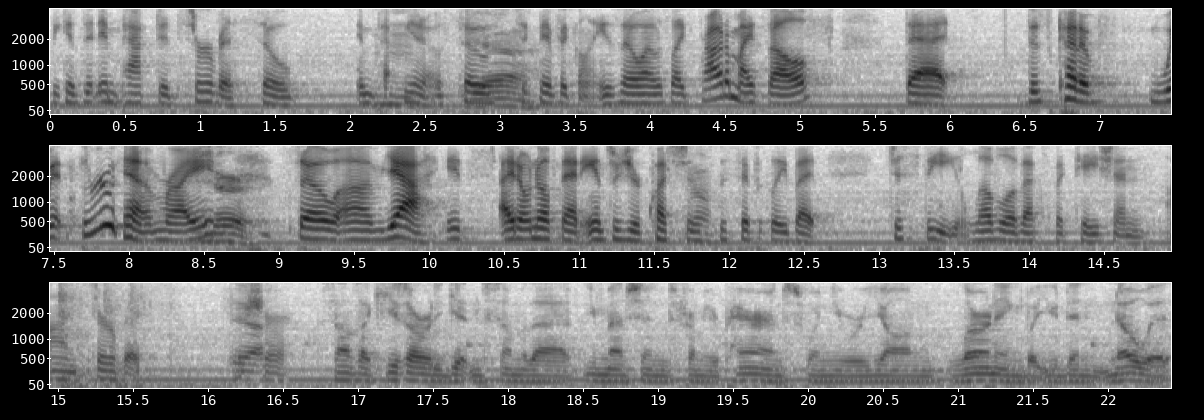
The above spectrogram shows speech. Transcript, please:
because it impacted service so impa- you know so Yeah. significantly so i was like proud of myself that this kind of went through him right Sure. so um, yeah it's i don't know if that answers your question No. specifically but just the level of expectation on service for Yeah. sure Sounds like he's already getting some of that you mentioned from your parents when you were young, learning, but you didn't know it.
